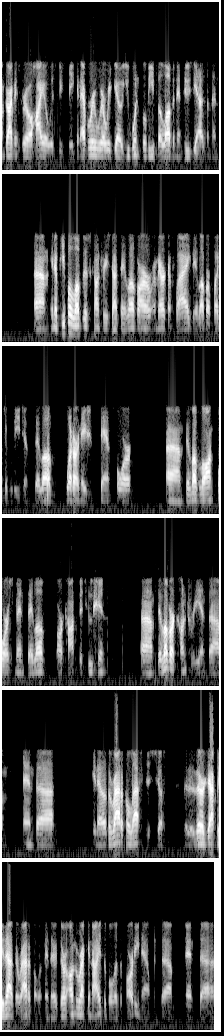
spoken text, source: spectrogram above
I'm driving through Ohio as we speak, and everywhere we go, you wouldn't believe the love and enthusiasm. And um, you know, people love this country, Seth. They love our American flag. They love our Pledge of Allegiance. They love what our nation stands for. Um, they love law enforcement. They love our Constitution. Um, they love our country, and um, and uh, you know the radical left is just they're exactly that. They're radical. I mean, they're they're unrecognizable as a party now, and um, and uh,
